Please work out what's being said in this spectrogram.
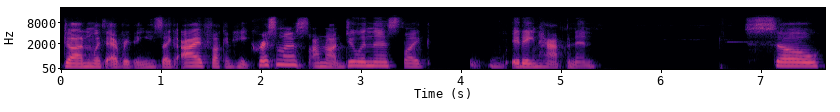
done with everything. He's like, I fucking hate Christmas. I'm not doing this. Like, it ain't happening. So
